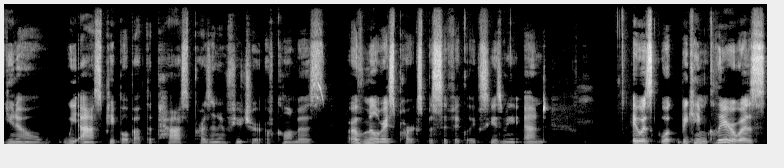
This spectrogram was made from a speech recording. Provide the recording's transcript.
you know, we asked people about the past, present, and future of Columbus, of Millrace Park specifically, excuse me. And it was what became clear was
